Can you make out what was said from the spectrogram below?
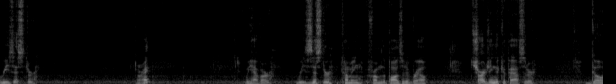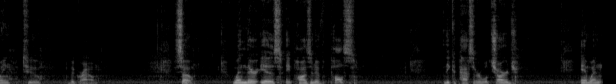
resistor. All right. We have our resistor coming from the positive rail, charging the capacitor, going to the ground. So, when there is a positive pulse, the capacitor will charge, and when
